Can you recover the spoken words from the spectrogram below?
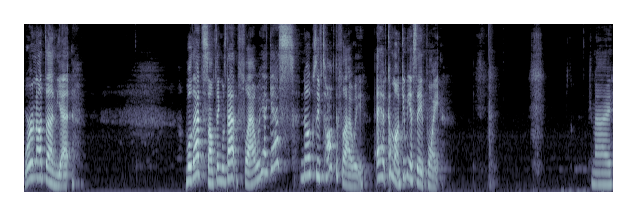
We're not done yet. Well, that's something. Was that Flowey, I guess? No, because we've talked to Flowey. Eh, come on, give me a save point. Can I...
